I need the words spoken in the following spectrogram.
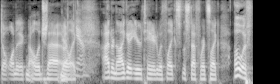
don't want to acknowledge that Yeah. or like Yeah. I don't know. I get irritated with like the stuff where it's like, oh, if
